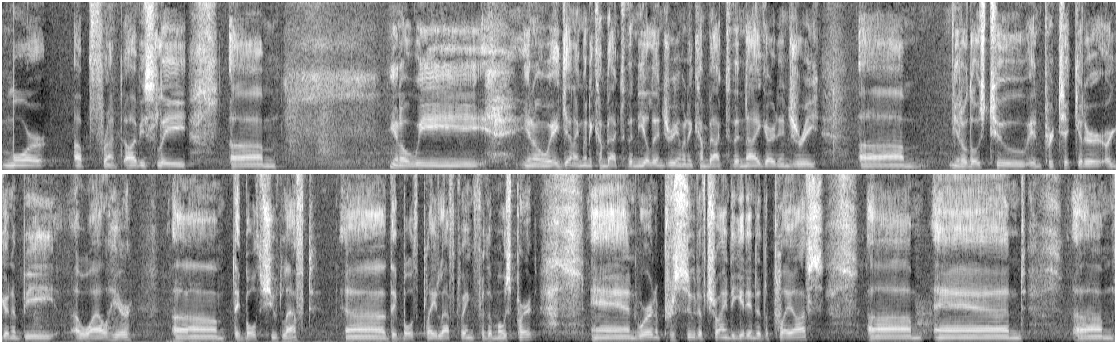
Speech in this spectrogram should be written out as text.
more up front. Obviously, um, you know, we, you know, again, I'm going to come back to the Neal injury. I'm going to come back to the Nygard injury. Um, you know, those two in particular are going to be a while here. Um, they both shoot left. Uh, they both play left wing for the most part. And we're in a pursuit of trying to get into the playoffs. Um, and, um,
